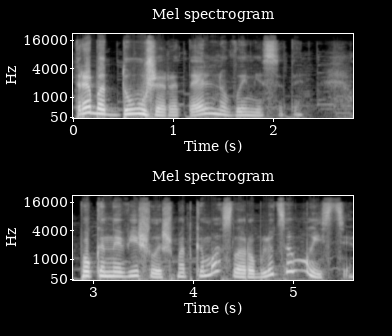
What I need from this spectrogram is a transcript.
Треба дуже ретельно вимісити. Поки не війшли шматки масла, роблю це в мисці.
